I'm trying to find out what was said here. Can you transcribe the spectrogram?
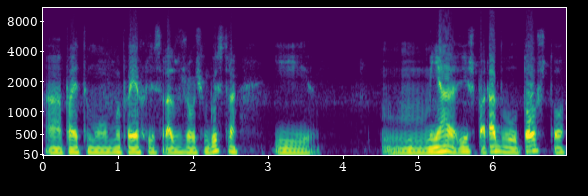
а, поэтому мы поехали сразу же очень быстро. И меня лишь порадовало то, что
